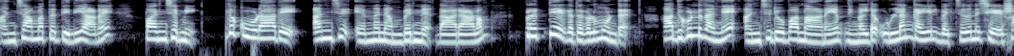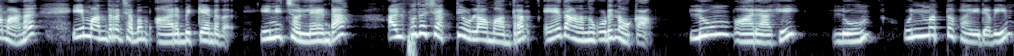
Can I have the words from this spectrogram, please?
അഞ്ചാമത്തെ തിഥിയാണ് പഞ്ചമി. ഇതുകൂടാതെ അഞ്ച് എന്ന നമ്പറിന് ധാരാളം പ്രത്യേകതകളുമുണ്ട് അതുകൊണ്ട് തന്നെ അഞ്ച് രൂപ നാണയം നിങ്ങളുടെ ഉള്ളം കയ്യിൽ വെച്ചതിന് ശേഷമാണ് ഈ മന്ത്രജപം ആരംഭിക്കേണ്ടത്. ഇനി ചൊല്ലേണ്ട അത്ഭുത ശക്തിയുള്ള മന്ത്രം ഏതാണെന്ന് കൂടി നോക്കാം. ലൂം വാരാഹി ലൂം ഉന്മത്ത ഭൈരവീം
